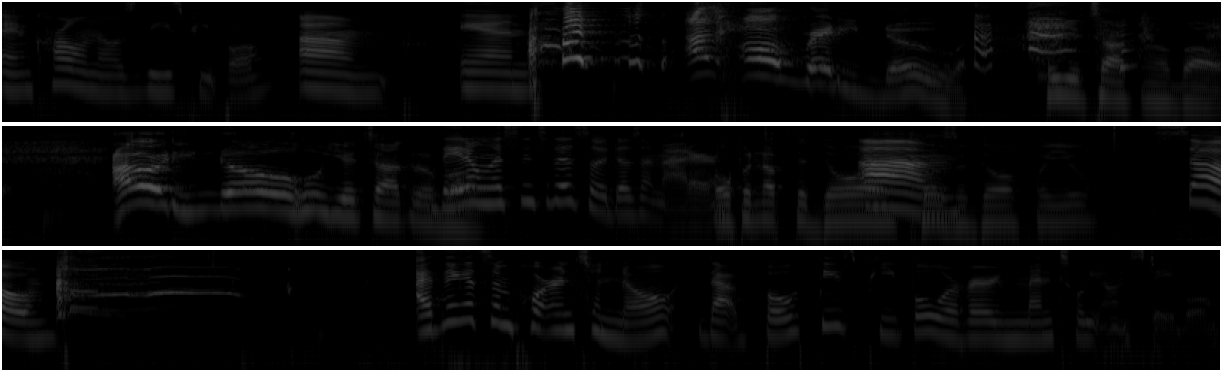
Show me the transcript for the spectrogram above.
And Carl knows these people. Um and I already know who you're talking about. I already know who you're talking about. they don't listen to this so it doesn't matter. Open up the door, Um, close the door for you. So I think it's important to note that both these people were very mentally unstable.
